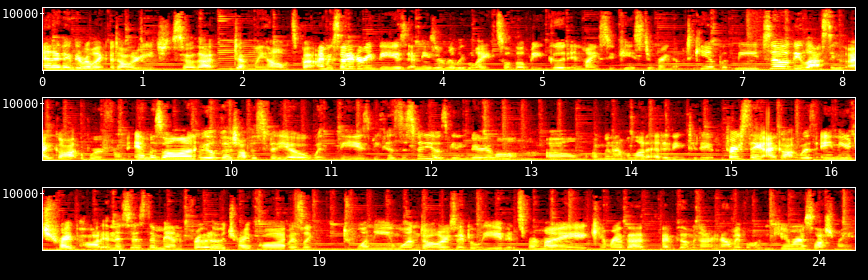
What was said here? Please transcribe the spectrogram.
And I think they were like a dollar each so that definitely helped. But I'm excited to read these and these are really light so they'll be good in my suitcase to bring up to camp with me. So the last things I got were from Amazon. We'll finish off this video with these because this video is getting very long. Um, I'm gonna have a lot of editing to do. First thing I got was a new tripod and this is the Manfrotto tripod. It was like $21 I believe. It's for my camera that I'm filming on right now, my vlogging camera slash my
